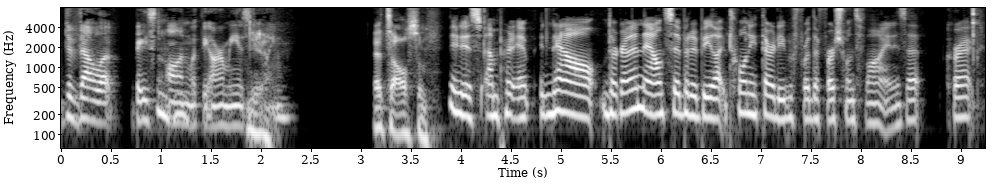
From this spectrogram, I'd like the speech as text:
develop based mm-hmm. on what the Army is yeah. doing. That's awesome. It is. I'm pretty. Now they're going to announce it, but it'd be like 2030 before the first one's flying. Is that correct?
